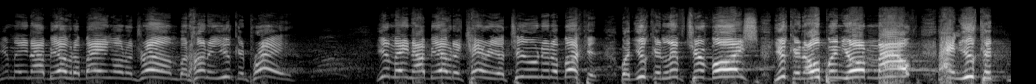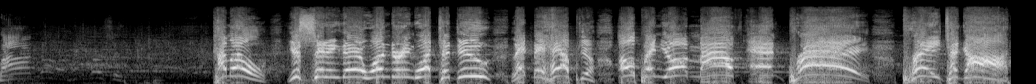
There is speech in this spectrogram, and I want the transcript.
You may not be able to bang on a drum, but honey, you can pray. You may not be able to carry a tune in a bucket, but you can lift your voice, you can open your mouth, and you can. You're sitting there wondering what to do. Let me help you. Open your mouth and pray. Pray to God.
